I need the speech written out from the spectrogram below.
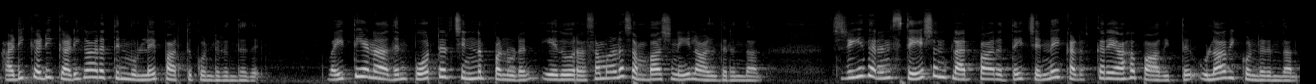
அடிக்கடி கடிகாரத்தின் முள்ளை பார்த்து கொண்டிருந்தது. வைத்தியநாதன் போர்ட்டர் சின்னப்பனுடன் ஏதோ ரசமான சம்பாஷணையில் ஆழ்ந்திருந்தான். ஸ்ரீதரன் ஸ்டேஷன் பிளாட்பாரத்தை சென்னை கடற்கரையாக பாவித்து உலாவிக் கொண்டிருந்தான்.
